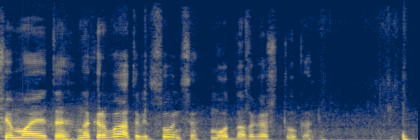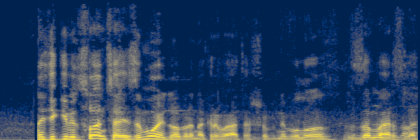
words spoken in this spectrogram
Ще маєте накривати від сонця, модна така штука. Не тільки від сонця, а й зимою добре накривати, щоб не було замерзле.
